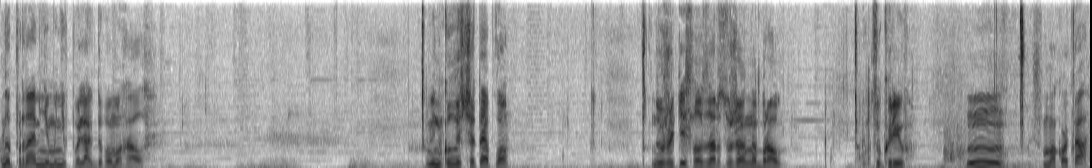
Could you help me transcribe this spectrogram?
Ну, принаймні мені в полях допомагало. Він коли ще тепло, дуже кисло, зараз вже набрав цукрів. Ммм, смакота.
